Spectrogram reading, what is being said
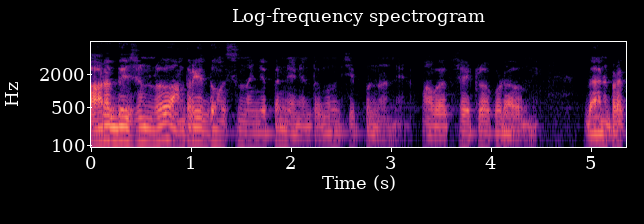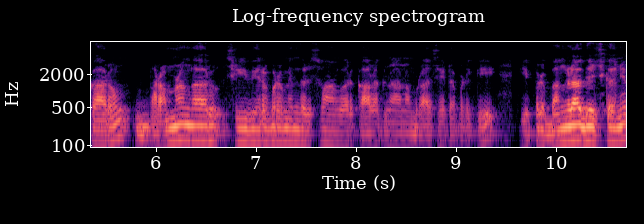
భారతదేశంలో అంతర్యుద్ధం వస్తుందని చెప్పి నేను ఇంతకుముందు చెప్పున్నాను నేను. మా వెబ్సైట్లో కూడా ఉంది. దాని ప్రకారం బ్రహ్మం గారు శ్రీ వీరబ్రహ్మేంద్ర స్వామి వారి కాలజ్ఞానం రాసేటప్పటికి ఇప్పుడు బంగ్లాదేశ్ కానీ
